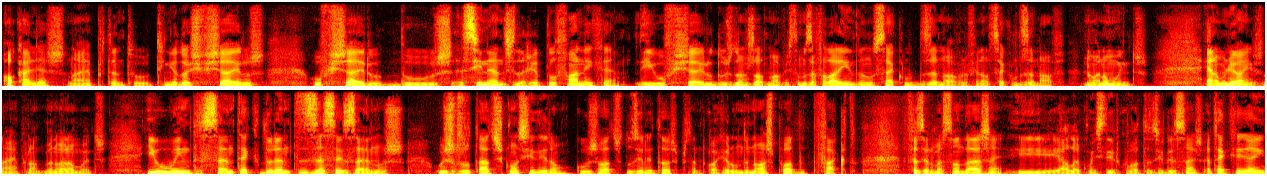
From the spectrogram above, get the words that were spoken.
ao calhas, não é? Portanto, tinha dois ficheiros, o ficheiro dos assinantes da rede telefónica e o ficheiro dos donos de automóveis. Estamos a falar ainda no século XIX, no final do século XIX. Não eram muitos. Eram milhões, não é? Pronto, mas não eram muitos. E o interessante é que durante 16 anos os resultados coincidiram com os votos dos eleitores. Portanto, qualquer um de nós pode, de facto, fazer uma sondagem e ela coincidir com o voto das eleições, até que em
